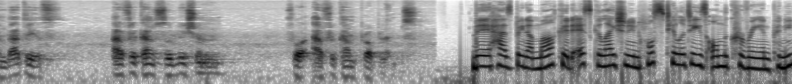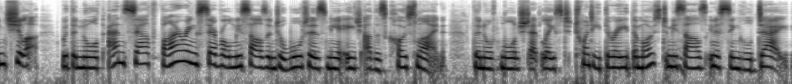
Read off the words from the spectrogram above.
And that is African solution for African problems. There has been a marked escalation in hostilities on the Korean Peninsula, with the North and South firing several missiles into waters near each other's coastline. The North launched at least 23, the most missiles in a single day,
